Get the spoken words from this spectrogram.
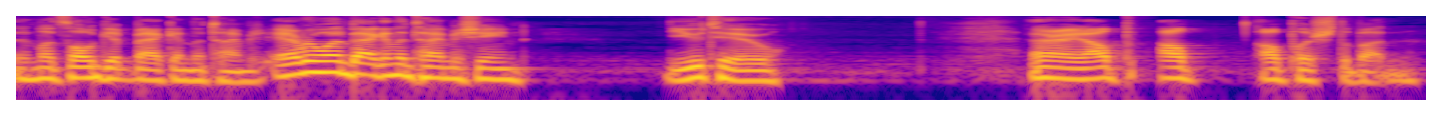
and let's all get back in the time machine. Everyone back in the time machine. You too. All right, I'll, I'll, I'll push the button.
